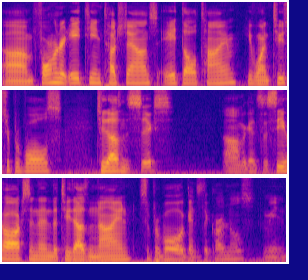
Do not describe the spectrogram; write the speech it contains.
Um, 418 touchdowns, eighth all time. He won two Super Bowls, 2006 um, against the Seahawks, and then the 2009 Super Bowl against the Cardinals. I mean,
